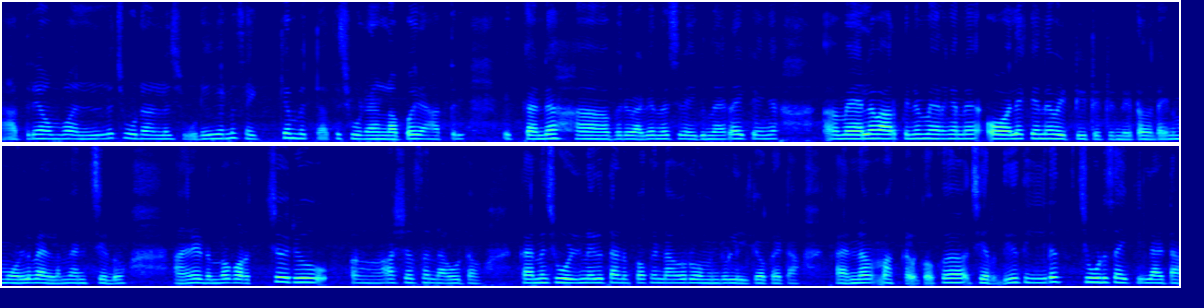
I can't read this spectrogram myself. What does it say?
രാത്രി ആകുമ്പോൾ നല്ല ചൂടാണല്ലോ. ചൂട് പറഞ്ഞാൽ സഹിക്കാൻ പറ്റാത്ത ചൂടാണല്ലോ. അപ്പോൾ രാത്രി ഇക്കാന്റെ പരിപാടി എന്ന് വെച്ചാൽ വൈകുന്നേരം ആയിക്കഴിഞ്ഞാൽ മേലെ വാർപ്പിന്റെ മേലെ ഇങ്ങനെ ഓലയൊക്കെ തന്നെ വെട്ടിയിട്ടിട്ടുണ്ട് കേട്ടോ. എന്നിട്ട് അതിന്റെ മുകളിൽ വെള്ളം നനച്ചിടും. അങ്ങനെ ഇടുമ്പോൾ കുറച്ചൊരു ആശ്വാസം ഉണ്ടാവും കേട്ടോ കാരണം ചൂടിനൊരു തണുപ്പൊക്കെ ഉണ്ടാവും റൂമിന്റെ ഉള്ളിലേക്കൊക്കെ കേട്ടോ. കാരണം മക്കൾക്കൊക്കെ ചെറുതി തീരെ ചൂട് സഹിക്കില്ല കേട്ടോ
